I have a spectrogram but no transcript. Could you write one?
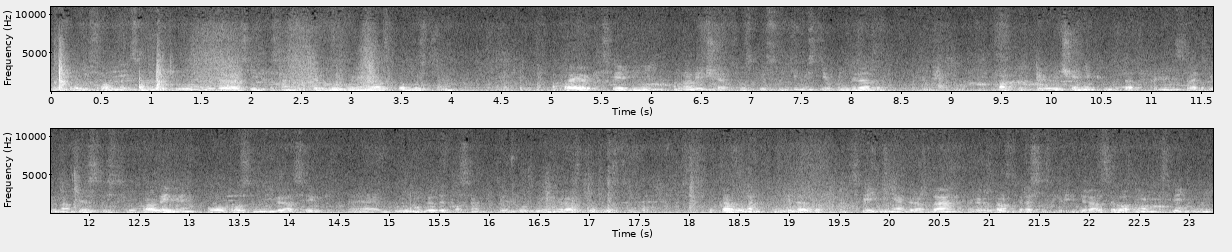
в информационный центр ГУВД России по Санкт-Петербургу Ленинградской области о проверке сведений о наличии отсутствия судимости кандидатов, фактор привлечения кандидатов к административной ответственности в управлении по вопросам миграции ГУМВД по Санкт-Петербургу и Ленинградской области, указанных кандидатов сведений о, граждан, о гражданстве Российской Федерации, возможно, сведений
